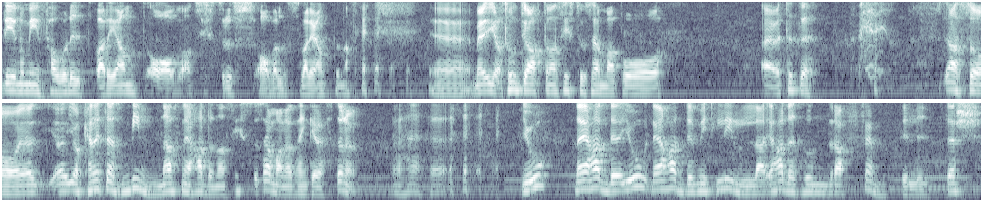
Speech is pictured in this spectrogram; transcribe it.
det är nog min favoritvariant av Ancistrus avelsvarianterna. eh, men jag tror inte jag haft en Ancistrus hemma på. Jag vet inte. Alltså, jag, jag, kan inte ens minnas när jag hade en Ancistrus hemma när jag tänker efter nu. Jo, när jag hade, jo, när jag hade mitt lilla. Jag hade ett 150 liters.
